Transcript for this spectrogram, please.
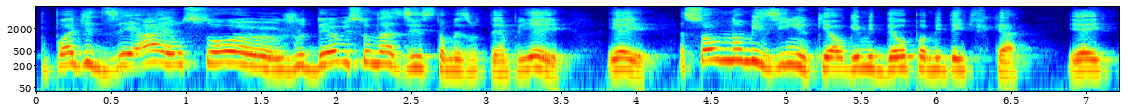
tu pode dizer, ah, eu sou judeu e sou nazista ao mesmo tempo. E aí? E aí? É só um nomezinho que alguém me deu para me identificar. E aí?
